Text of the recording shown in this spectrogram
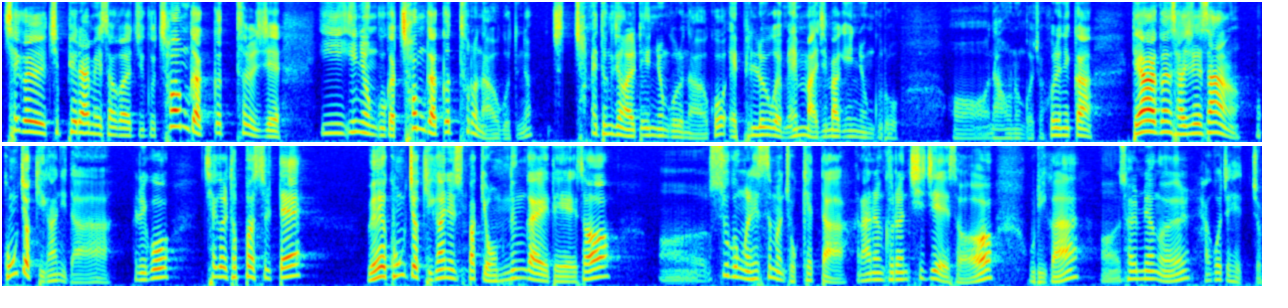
책을 집필함에 있어가지고 처음과 끝을 이제 이 인용구가 처음과 끝으로 나오거든요. 처음에 등장할 때 인용구로 나오고 에필로그가 맨 마지막 인용구로 어, 나오는 거죠. 그러니까 대학은 사실상 공적 기관이다. 그리고 책을 덮었을 때 왜 공적 기관일 수밖에 없는가에 대해서 어, 수긍을 했으면 좋겠다라는 그런 취지에서 우리가 어, 설명을 하고자 했죠.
